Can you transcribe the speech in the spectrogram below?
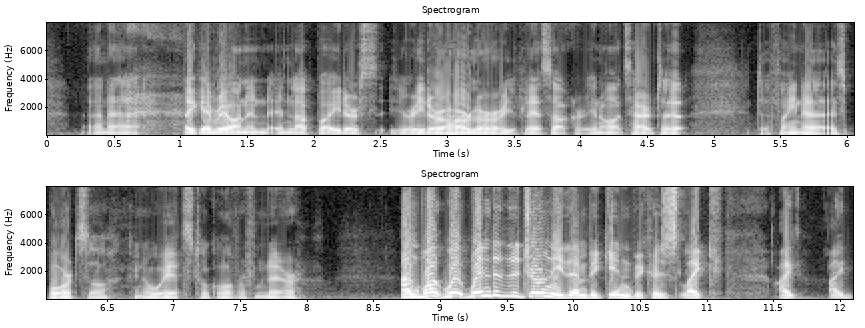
and uh, like everyone in, in Loughbyters, you're either a hurler or you play soccer. You know, it's hard to to find a, a sport, so kind of weights took over from there. And what when did the journey then begin? Because like I I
